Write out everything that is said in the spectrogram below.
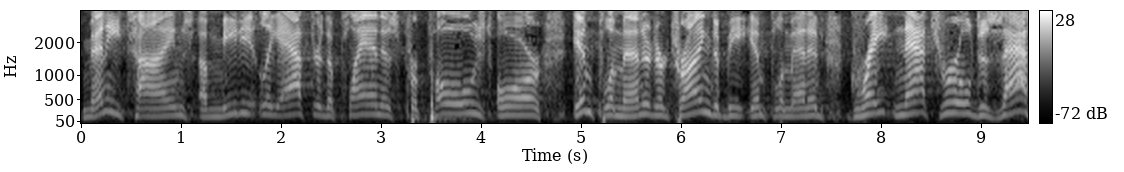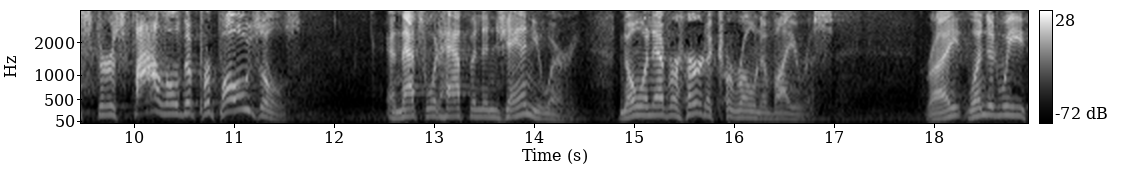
many times immediately after the plan is proposed or implemented or trying to be implemented, great natural disasters follow the proposals. And that's what happened in January. No one ever heard of coronavirus right? When did we,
